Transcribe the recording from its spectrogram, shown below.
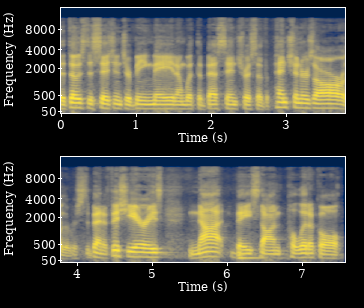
that those decisions are being made on what the best interests of the pensioners are or the beneficiaries, not based on political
